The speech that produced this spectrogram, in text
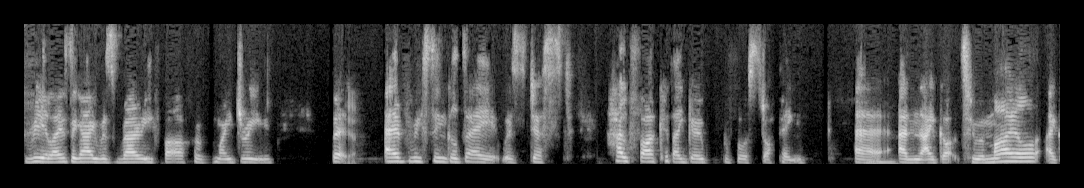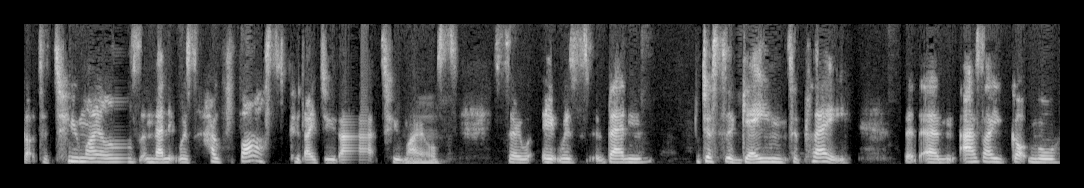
realizing i was very far from my dream but yeah. every single day it was just how far could I go before stopping? Uh, mm. And I got to a mile, I got to two miles, and then it was how fast could I do that two mm. miles? So it was then just a game to play. But um, as I got more,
